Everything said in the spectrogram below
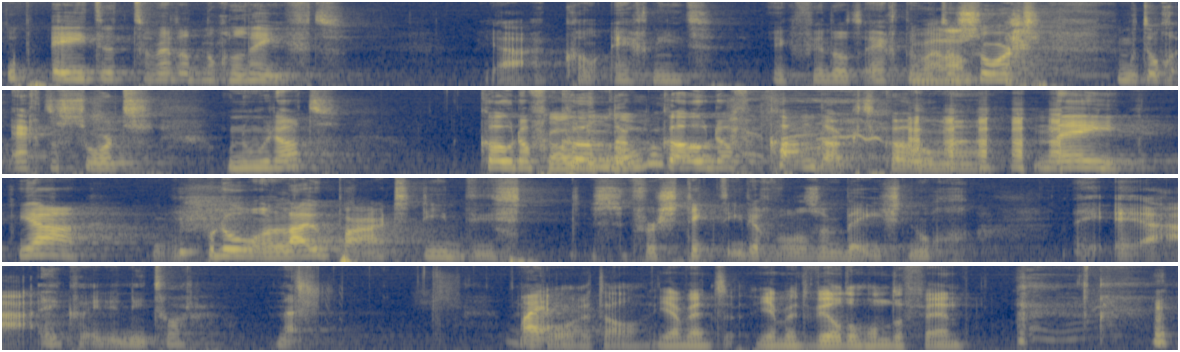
opeten terwijl het nog leeft. Ja, ik kan echt niet. Ik vind dat echt... Er moet een soort... Er moet toch echt een soort... Hoe noem je dat? Code of, Code conduct, komen? code of conduct komen. nee, ja. Ik bedoel, een luipaard die, die verstikt in ieder geval zijn beest nog. Nee, ja, ik weet het niet hoor. Nee. Maar ik ja, hoor het al. Jij bent, jij bent wilde hondenfan.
